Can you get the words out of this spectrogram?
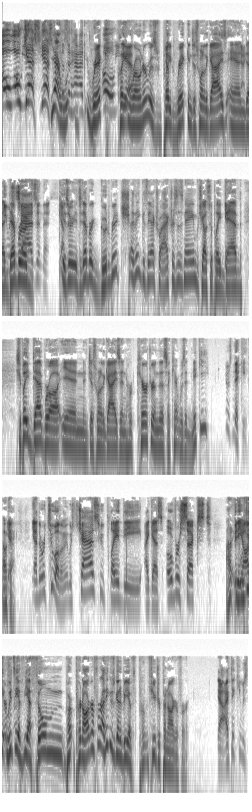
oh oh yes yes Yeah, it had Rick oh, Clayton yeah. Rohner was played Rick and just one of the guys, and Yeah, uh, Deborah Chaz in this. Yep. is there it's Deborah Goodrich, I think, is the actual actress's name, but she also played Deb. She played Deborah in just one of the guys, and her character in this, I can't was it Nikki? It was Nikki. Okay. Yeah. yeah, there were two of them. It was Chaz who played the, I guess, oversexed. I don't, was he, was he a yeah, film por- pornographer? I think he was going to be a p- future pornographer. Yeah, I think he was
